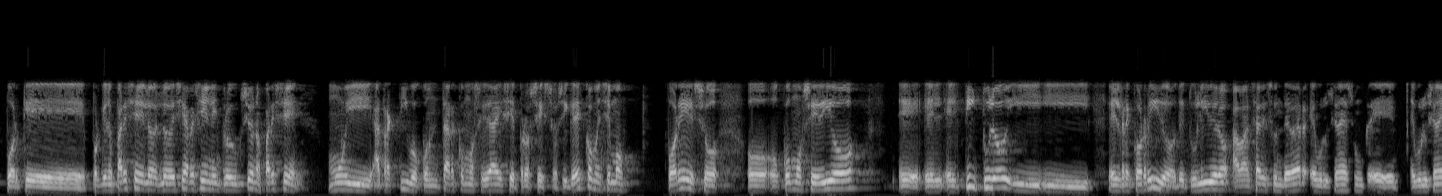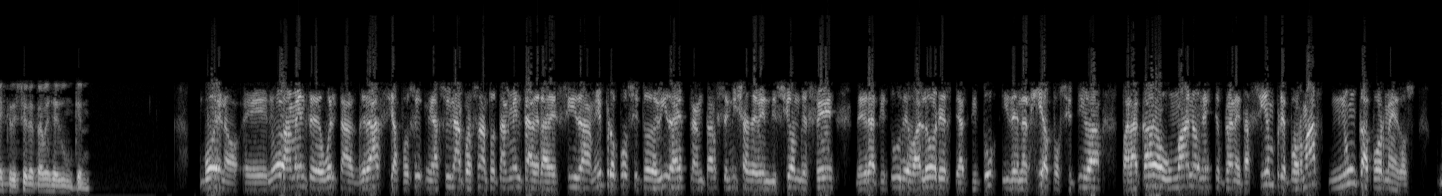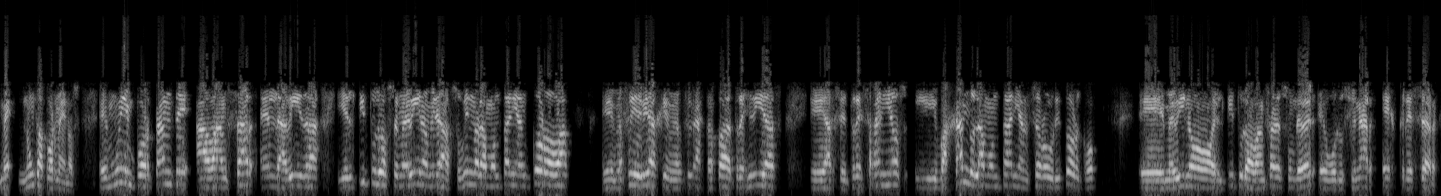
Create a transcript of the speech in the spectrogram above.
porque, porque nos parece, lo, lo decía recién en la introducción, nos parece muy atractivo contar cómo se da ese proceso. Si querés, comencemos por eso, o, cómo se dio eh, el, título y, y, el recorrido de tu libro, Avanzar es un deber, evolucionar es, un, eh, evolucionar es crecer a través de Duncan. Bueno, eh, nuevamente de vuelta, gracias por ser, una persona totalmente agradecida. Mi propósito de vida es plantar semillas de bendición, de fe, de gratitud, de valores, de actitud y de energía positiva para cada humano en este planeta. Siempre por más, nunca por menos. Me, nunca por menos. Es muy importante avanzar en la vida y el título se me vino, mira, subiendo a la montaña en Córdoba, eh, me fui de viaje, me fui una escapada tres días, eh, hace tres años, y bajando la montaña en Cerro Uritorco, eh, me vino el título Avanzar es un deber, evolucionar es crecer.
